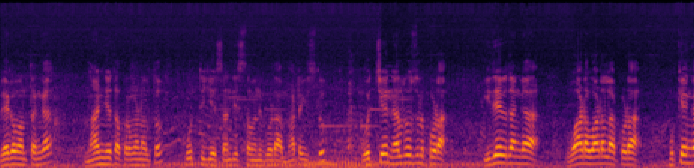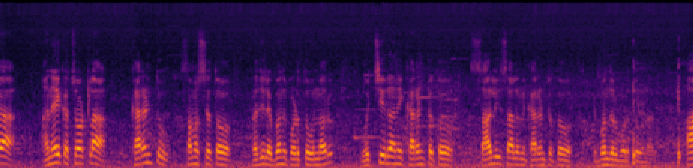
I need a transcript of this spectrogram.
వేగవంతంగా నాణ్యత ప్రమాణాలతో పూర్తి చేసి అందిస్తామని కూడా మాట ఇస్తూ వచ్చే నెల రోజులు కూడా ఇదే విధంగా వాడవాడలా కూడా ముఖ్యంగా అనేక చోట్ల కరెంటు సమస్యతో ప్రజలు ఇబ్బంది పడుతూ ఉన్నారు. వచ్చి రాని కరెంటుతో సాలీసాలని కరెంటుతో ఇబ్బందులు పడుతూ ఉన్నారు. ఆ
